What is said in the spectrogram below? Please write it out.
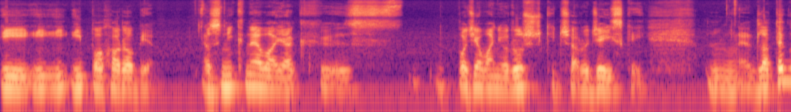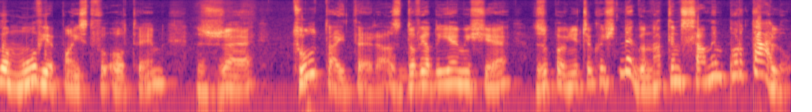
i, i, i po chorobie. Zniknęła jak po działaniu różdżki czarodziejskiej. Mm, dlatego mówię Państwu o tym, że tutaj teraz dowiadujemy się zupełnie czegoś innego na tym samym portalu.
